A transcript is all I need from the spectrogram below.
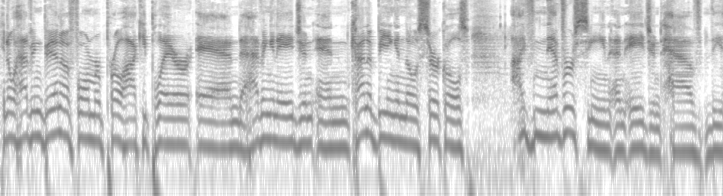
you know, having been a former pro hockey player and having an agent and kind of being in those circles. I've never seen an agent have the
